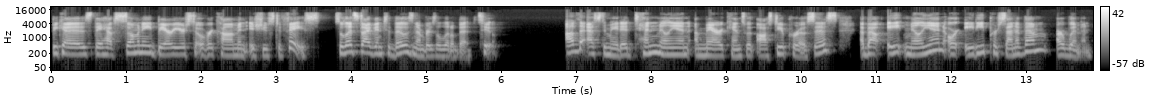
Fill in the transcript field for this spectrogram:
because they have so many barriers to overcome and issues to face. So let's dive into those numbers a little bit too. Of the estimated 10 million Americans with osteoporosis, about 8 million or 80% of them are women.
